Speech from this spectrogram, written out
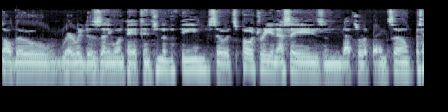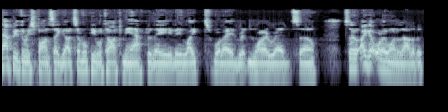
although rarely does anyone pay attention to the theme. So it's poetry and essays and that sort of thing. So I was happy with the response I got. Several people talked to me after they they liked what I had written, what I read. So so I got what I wanted out of it.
